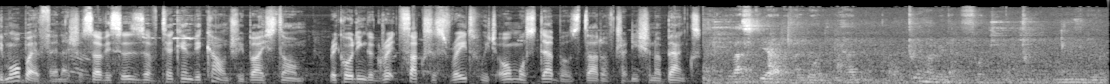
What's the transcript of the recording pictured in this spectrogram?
The mobile financial services have taken the country by storm, recording a great success rate which almost doubles that of traditional banks. Last year alone, we had 242 million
